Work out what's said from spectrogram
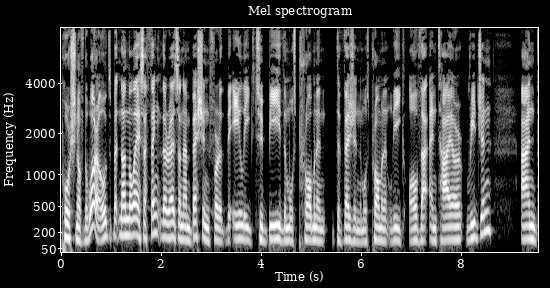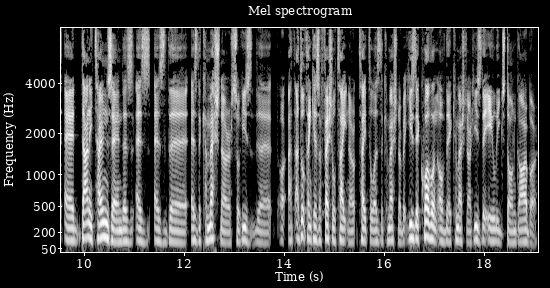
portion of the world, but nonetheless, I think there is an ambition for the A League to be the most prominent division, the most prominent league of that entire region and uh, Danny Townsend is is is the is the commissioner. So he's the I don't think his official title is the commissioner, but he's the equivalent of the commissioner. He's the A League's Don Garber.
